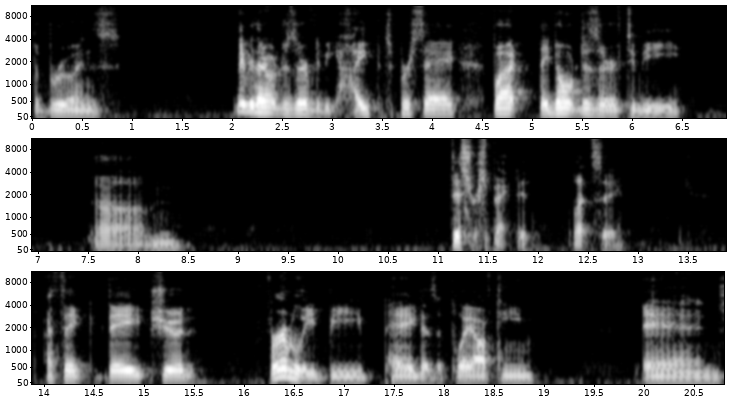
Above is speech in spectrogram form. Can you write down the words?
the Bruins maybe they don't deserve to be hyped per se, but they don't deserve to be um, disrespected, let's say. I think they should firmly be pegged as a playoff team and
